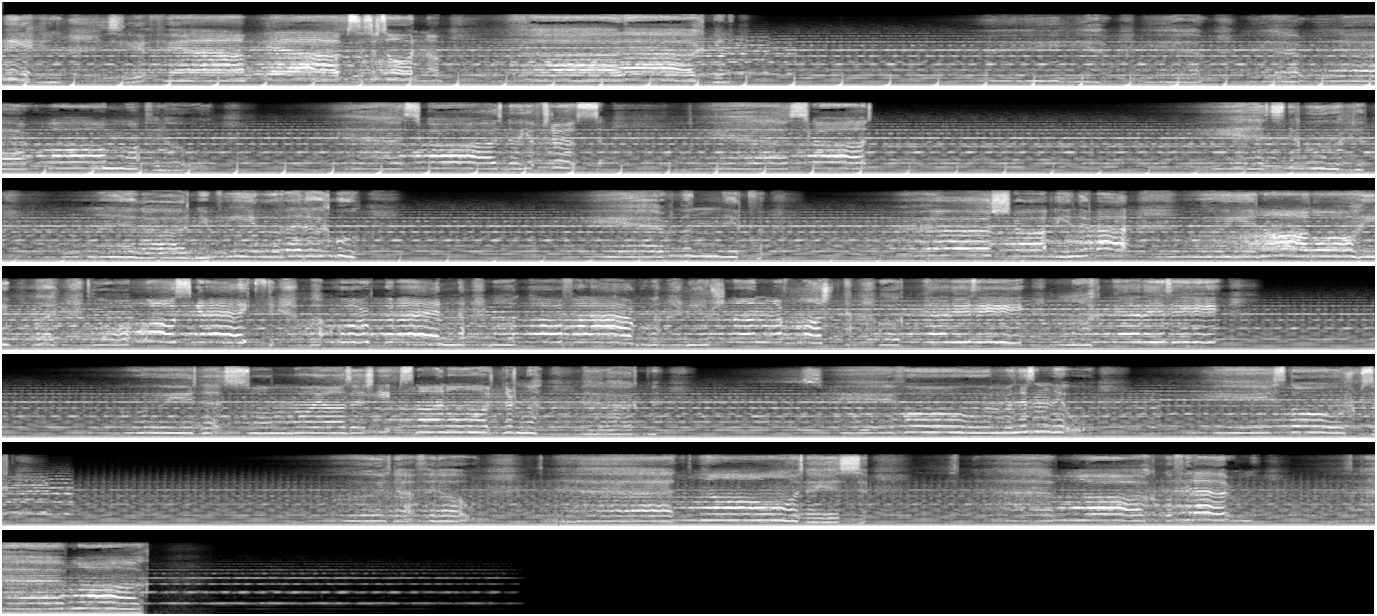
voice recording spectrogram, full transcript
bien Si bien, bien Si se suena som moja ze śliczna nożna lagna Siwo mnie znył i stów psyk Would that fit out? That now there is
